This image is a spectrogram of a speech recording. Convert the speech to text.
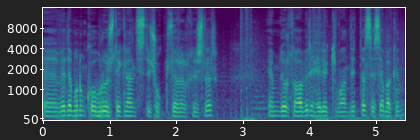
E, ve de bunun Cobra üst eklentisi de çok güzel arkadaşlar. M4A1 hele ki Vendetta sese bakın.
